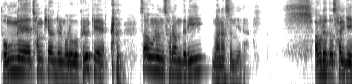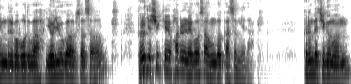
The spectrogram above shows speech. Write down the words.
동네 창피한 줄 모르고 그렇게 싸우는 사람들이 많았습니다. 아무래도 살기 힘들고 모두가 여유가 없어서 그렇게 쉽게 화를 내고 싸운 것 같습니다. 그런데 지금은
